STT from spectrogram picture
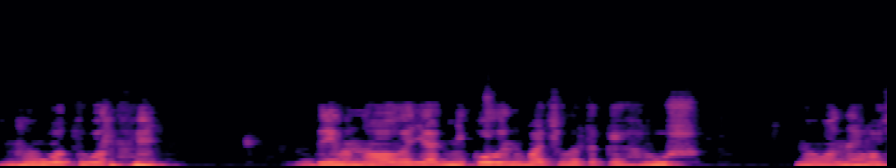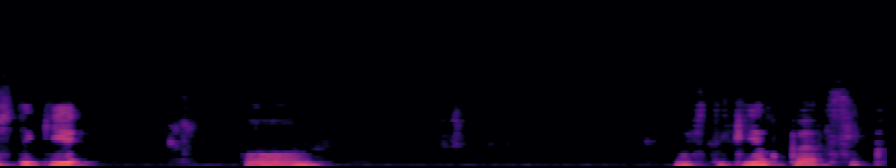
Ну, от вони дивно, але я ніколи не бачила таких груш. Ну вони ось такі. О, ось такі, як персик.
